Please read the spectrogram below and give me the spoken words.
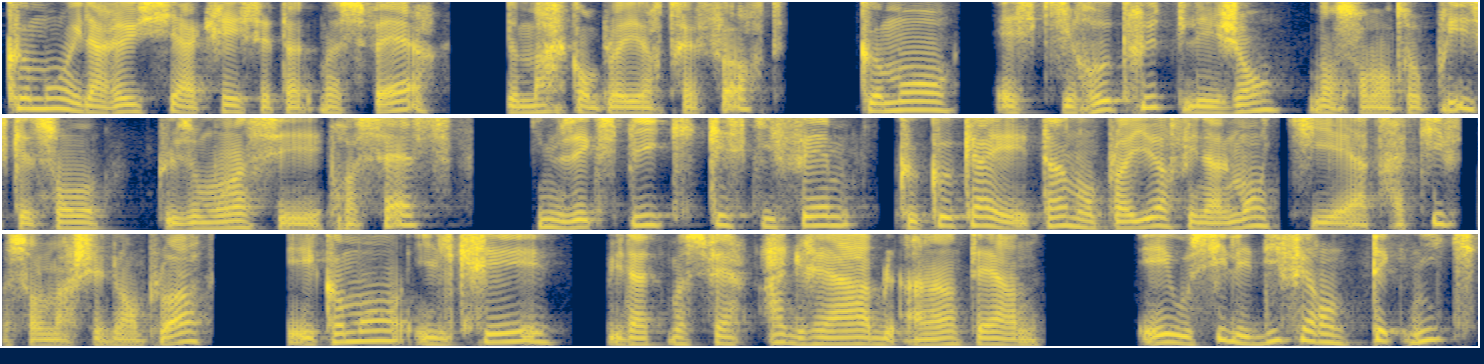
comment il a réussi à créer cette atmosphère de marque employeur très forte, comment est-ce qu'il recrute les gens dans son entreprise, quels sont plus ou moins ses process. Il nous explique qu'est-ce qui fait que Coca est un employeur finalement qui est attractif sur le marché de l'emploi et comment il crée une atmosphère agréable à l'interne et aussi les différentes techniques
